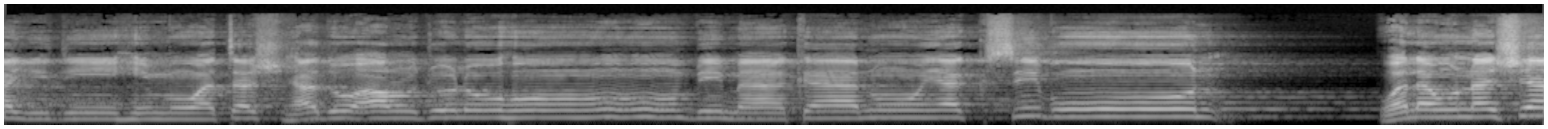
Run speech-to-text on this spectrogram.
أيديهم وتشهد أرجلهم بما كانوا يكسبون. ولو نشاء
